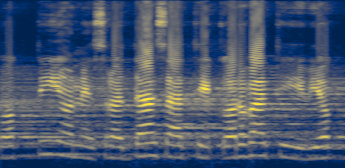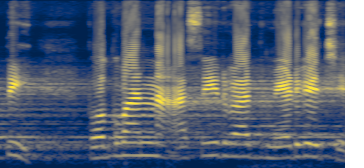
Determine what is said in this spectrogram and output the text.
ભક્તિ અને શ્રદ્ધા સાથે કરવાથી વ્યક્તિ ભગવાનના આશીર્વાદ મેળવે છે.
